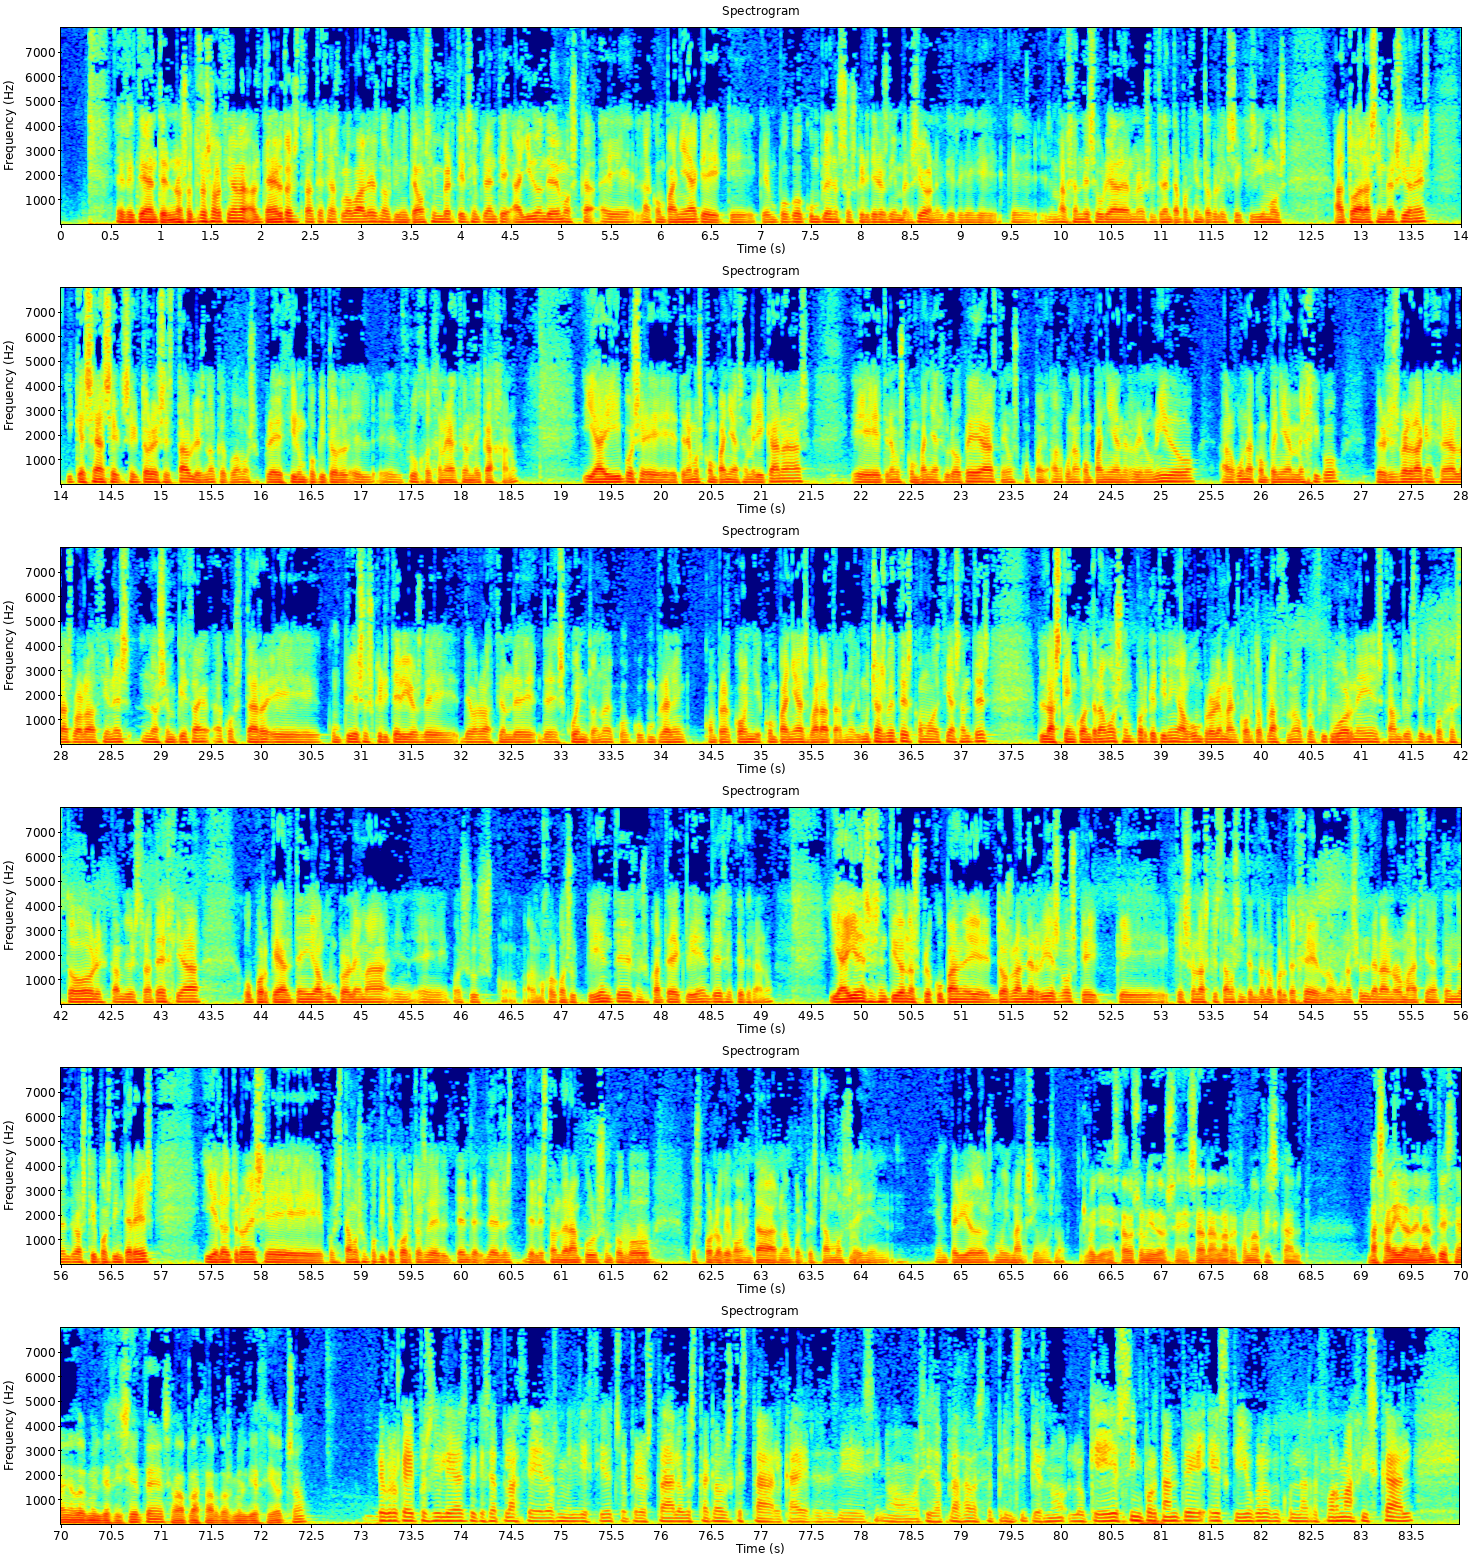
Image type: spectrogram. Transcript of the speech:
Efectivamente, nosotros al final, al tener dos estrategias globales, nos limitamos a invertir simplemente allí donde vemos eh, la compañía que, que, un poco cumple nuestros criterios de inversión, es decir, que, el margen de seguridad de al menos el 30% que le exigimos a todas las inversiones y que sean sectores estables, ¿no? que podamos predecir un poquito el, el flujo de generación de caja. ¿no? Y ahí pues eh, tenemos compañías americanas, eh, tenemos compañías europeas, tenemos alguna compañía en el Reino Unido, alguna compañía en México pero sí es verdad que en general las valoraciones nos empieza a costar eh, cumplir esos criterios de, valoración de, descuento, ¿no? comprar, comprar compañías baratas. ¿no? Y muchas veces, como decías antes, las que encontramos son porque tienen algún problema en corto plazo, ¿no? profit warnings, cambios de equipo gestor, cambio de estrategia, o porque han tenido algún problema eh, con sus, a lo mejor con sus clientes, con su cartera de clientes, etcétera, ¿no? Y ahí, en ese sentido, nos preocupan eh, dos grandes riesgos que, que, son las que estamos intentando proteger. ¿no? Uno es el de la normalización de, los tipos de interés y el otro es, eh, pues estamos un poquito cortos del, del, del Standard Poor's, un poco pues por lo que comentabas, ¿no? porque estamos en, en periodos muy máximos. ¿no? Oye, Estados Unidos, eh, Sara, la reforma fiscal, ¿va a salir adelante este año 2017? ¿Se va a aplazar 2018? Yo creo que hay posibilidades de que se aplace 2018, pero está lo que está claro es que está al caer. Es decir, si no, si se aplaza va a ser principios, ¿no? Lo que es importante es que yo creo que con la reforma fiscal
